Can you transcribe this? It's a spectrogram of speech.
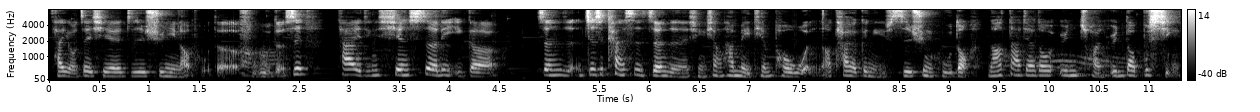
才有这些就是虚拟老婆的服务的，嗯、是他已经先设立一个。真人就是看似真人的形象，他每天 po 文，然后他有跟你私讯互动，然后大家都晕船晕到不行，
